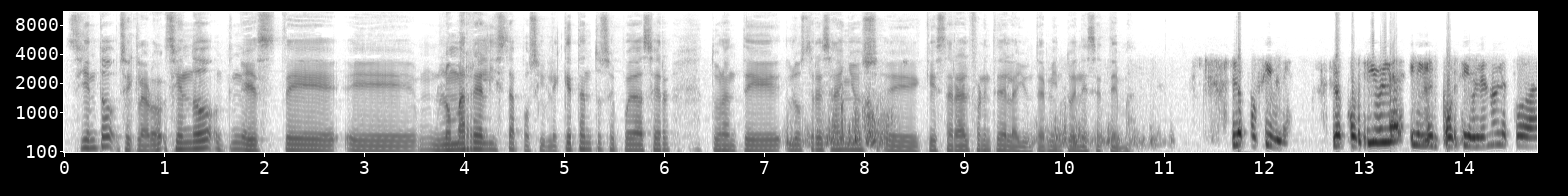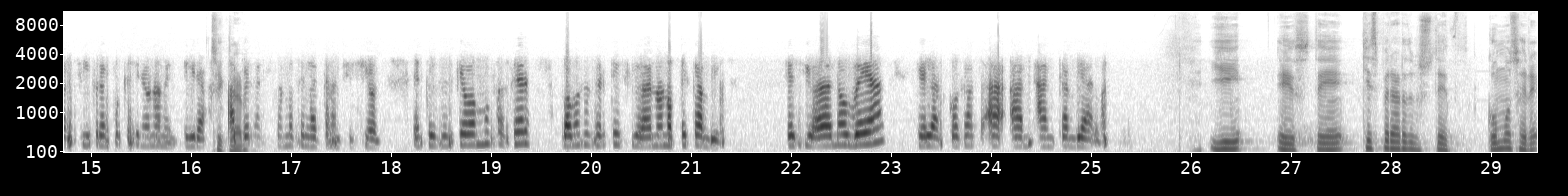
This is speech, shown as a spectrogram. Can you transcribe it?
Siendo, sí, claro, siendo este eh, lo más realista posible, ¿qué tanto se puede hacer durante los tres años eh, que estará al frente del ayuntamiento en ese tema? Lo posible, lo posible y lo imposible. No le puedo dar cifras porque sería una mentira. Sí, claro. Apenas estamos en la transición. Entonces, ¿qué vamos a hacer? vamos a hacer que el ciudadano no te cambie, el ciudadano vea que las cosas han, cambiado. Y este, ¿qué esperar de usted? ¿Cómo será,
